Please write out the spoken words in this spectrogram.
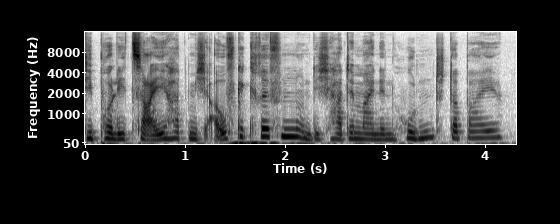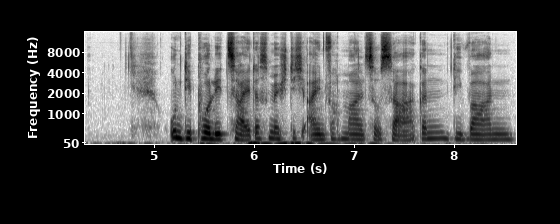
Die Polizei hat mich aufgegriffen und ich hatte meinen Hund dabei. Und die Polizei, das möchte ich einfach mal so sagen, die waren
